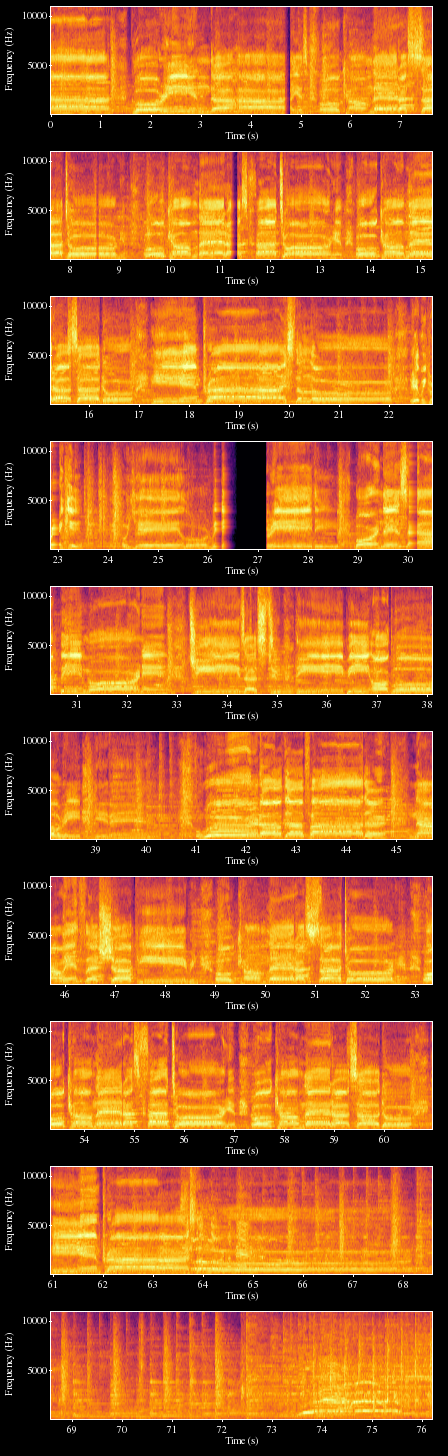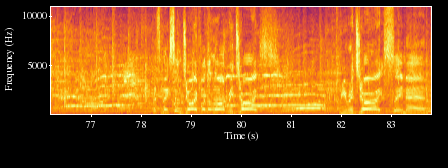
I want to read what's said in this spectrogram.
adore him. Oh, come, let us adore him. Oh, come, let us adore him, Christ the Lord. Let's make some joy for the Lord. Rejoice. We rejoice. Amen.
